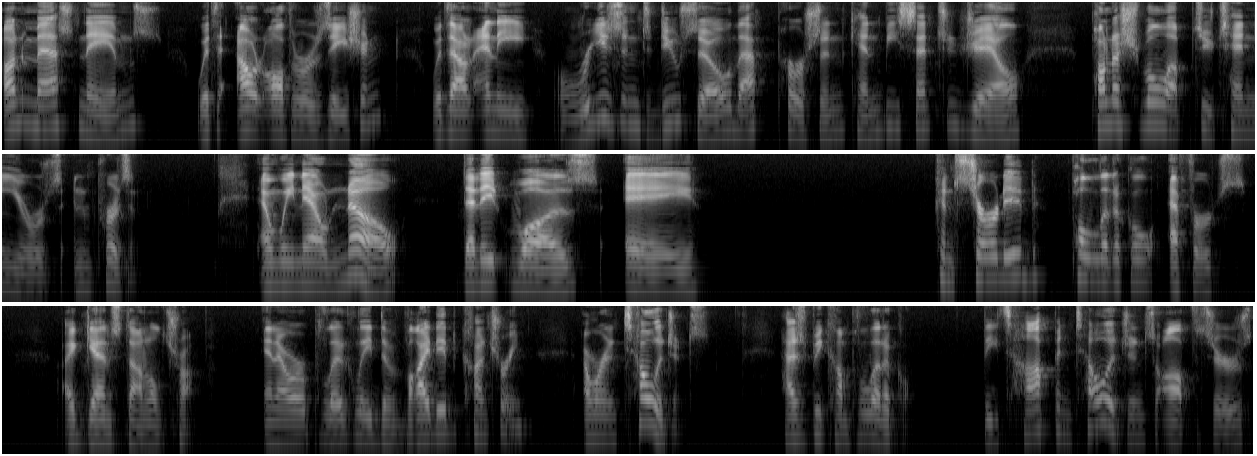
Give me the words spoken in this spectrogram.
unmasked names without authorization, without any reason to do so, that person can be sent to jail, punishable up to 10 years in prison. And we now know that it was a concerted political efforts against Donald Trump. In our politically divided country, our intelligence has become political. The top intelligence officers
